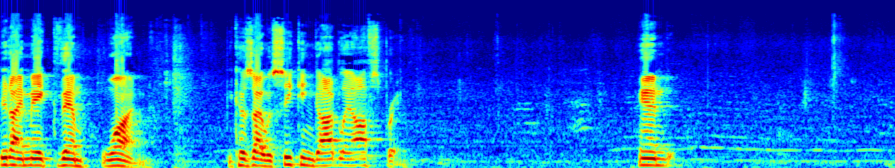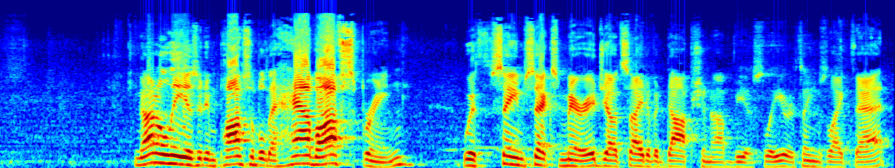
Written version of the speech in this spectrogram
did I make them one? Because I was seeking godly offspring. And not only is it impossible to have offspring with same sex marriage outside of adoption, obviously, or things like that,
